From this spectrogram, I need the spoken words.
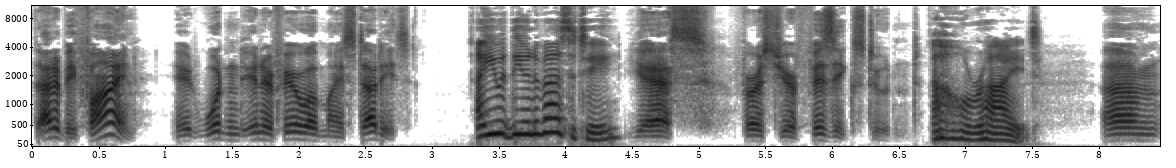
That'd be fine. It wouldn't interfere with my studies. Are you at the university? Yes, first year physics student. Oh, right. Um,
